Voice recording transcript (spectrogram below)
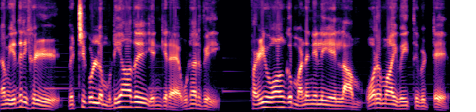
நம் எதிரிகள் வெற்றி கொள்ள முடியாது என்கிற உணர்வில் பழிவாங்கும் மனநிலையை எல்லாம் ஓரமாய் வைத்துவிட்டு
